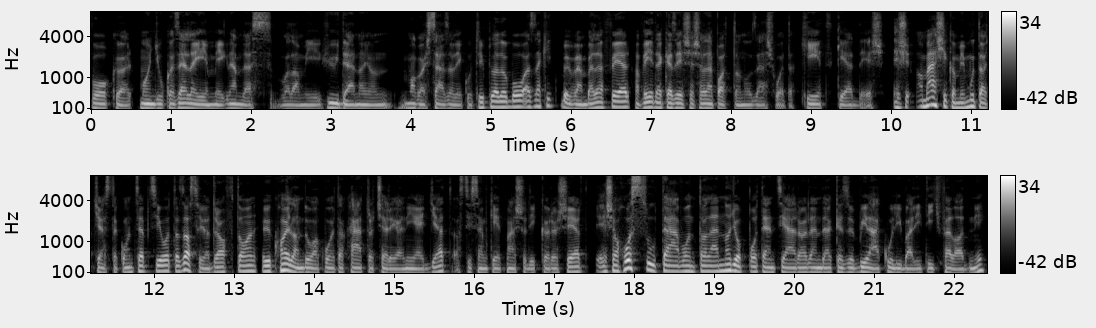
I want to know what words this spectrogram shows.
Walker mondjuk az elején még nem lesz valami hűder nagyon magas százalékú tripladobó, az nekik bőven belefér, a védekezés és a lepattanózás volt a két kérdés. És a másik, ami mutatja ezt a koncepciót, az az, hogy a drafton ők hajlandóak voltak hátra cserélni egyet, azt hiszem két második körösért, és a hosszú távon talán nagyobb potenciálra rendelkező Bilál Kulibalit így feladni,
